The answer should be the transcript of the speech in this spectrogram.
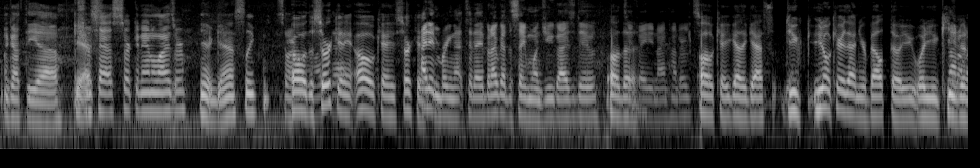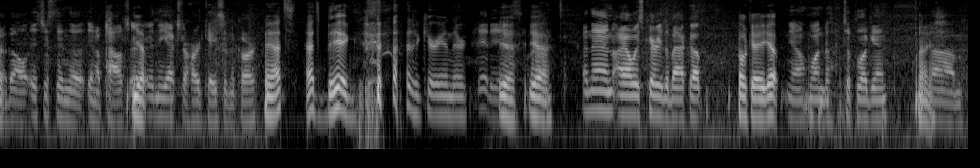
I got the uh, circuit analyzer. Yeah, gas leak. Sorry, oh, the like circuit. that. Oh, okay, circuit. I didn't bring that today, but I've got the same ones you guys do. Oh, the- TF8900s. Oh, okay. You got the gas. Do you you don't carry that in your belt though? You what do you keep Not on it? my belt. It's just in the in a pouch, or Yep. in the extra hard case in the car. Yeah, that's that's big to carry in there. It is. Yeah, yeah. Um, and then I always carry the backup, Okay. Yep. you know, one to, to plug in. Nice. Um,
